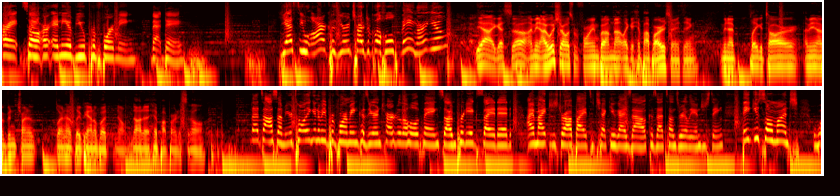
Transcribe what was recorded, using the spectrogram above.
All right, so are any of you performing that day? Yes, you are, because you're in charge of the whole thing, aren't you? Yeah, I guess so. I mean, I wish I was performing, but I'm not like a hip hop artist or anything. I mean, I play guitar. I mean, I've been trying to learn how to play piano, but no, not a hip hop artist at all. That's awesome. You're totally going to be performing because you're in charge of the whole thing. So I'm pretty excited. I might just drop by to check you guys out because that sounds really interesting. Thank you so much. W-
